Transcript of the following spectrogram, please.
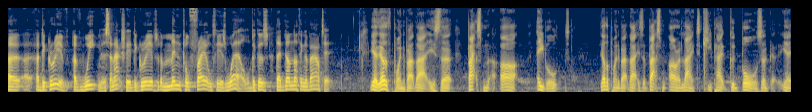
a, a degree of, of weakness and actually a degree of sort of mental frailty as well because they've done nothing about it. Yeah, the other point about that is that batsmen are able the other point about that is that batsmen are allowed to keep out good balls. Uh, you know,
